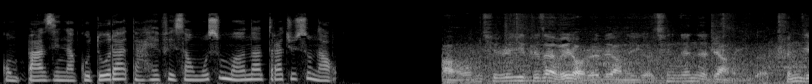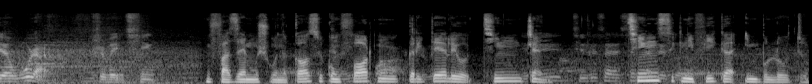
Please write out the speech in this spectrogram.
com base na cultura da refeição muçulmana tradicional. 啊，Fazemos o negócio conforme o critério Qing. Zhen. Qin significa impoluto.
